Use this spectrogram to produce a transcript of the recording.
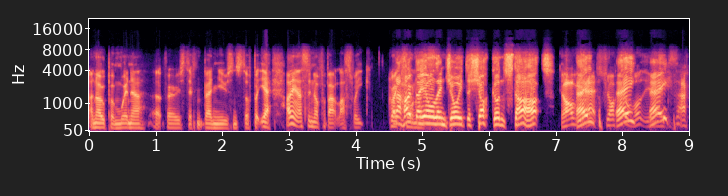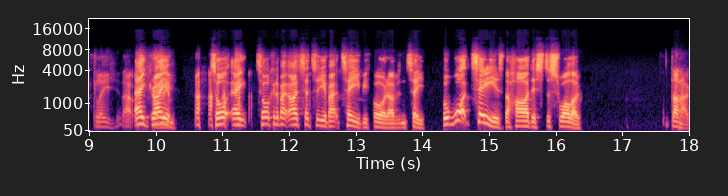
an open winner at various different venues and stuff. But yeah, I think that's enough about last week. Great and I hope they all enjoyed the shotgun start. Oh hey? yeah, shotgun. Hey, yeah, hey. exactly. hey, Graham. so, hey, talking about, I said to you about tea before, having tea. But what tea is the hardest to swallow? Don't know.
